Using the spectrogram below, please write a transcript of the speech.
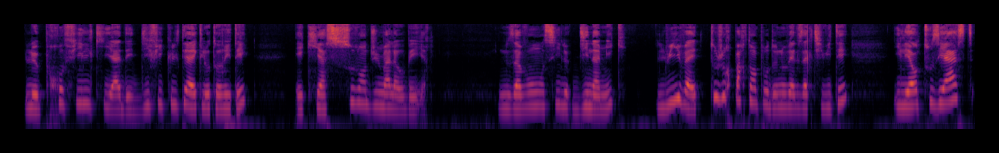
le profil qui a des difficultés avec l'autorité et qui a souvent du mal à obéir. Nous avons aussi le dynamique. Lui va être toujours partant pour de nouvelles activités. Il est enthousiaste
